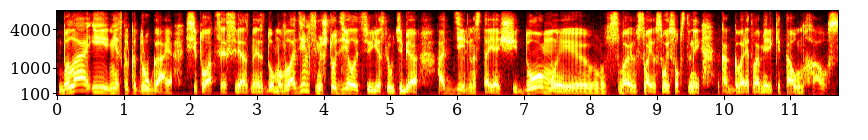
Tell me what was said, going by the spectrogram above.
Была и несколько другая ситуация, связанная с домовладельцами. Что делать, если у тебя отдельно стоящий дом и свой, свой, свой собственный, как говорят в Америке, таунхаус?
